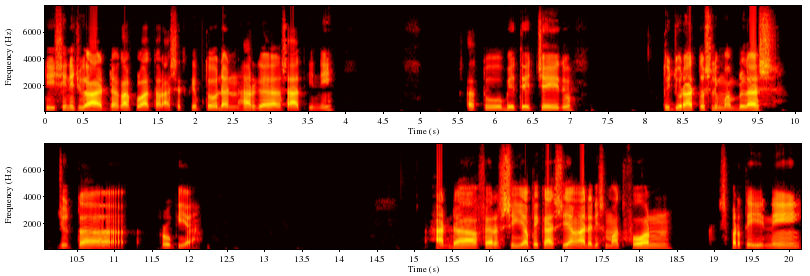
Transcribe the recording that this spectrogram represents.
di sini juga ada kalkulator aset kripto dan harga saat ini satu BTC itu 715 juta rupiah. Ada versi aplikasi yang ada di smartphone seperti ini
